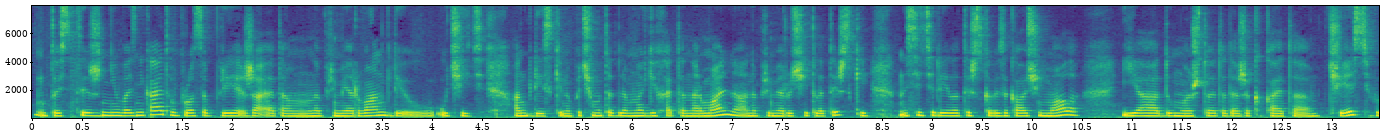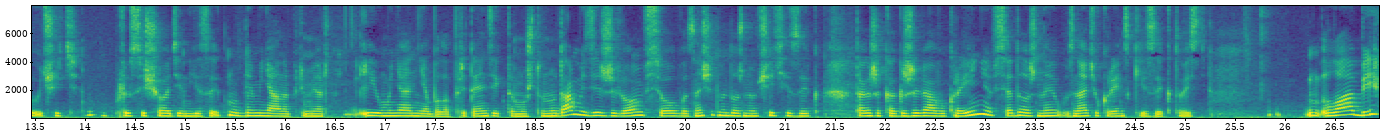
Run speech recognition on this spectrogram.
ну, то есть, ты же не возникает вопроса, приезжая там, например, в Англию учить английский, но почему-то для многих это нормально, а, например, учить латышский. Носителей латышского языка очень мало. Я думаю, что это даже какая-то честь выучить, плюс еще один язык. Ну, для меня, например. И у меня не было претензий к тому, что, ну да, мы здесь живем, все, вот значит, мы должны учить язык. Так же, как живя в Украине, все должны знать украинский язык. То есть лаби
